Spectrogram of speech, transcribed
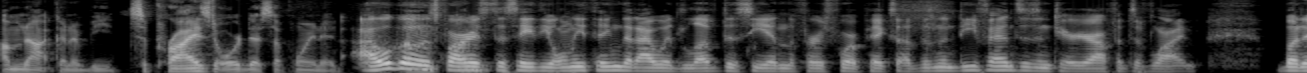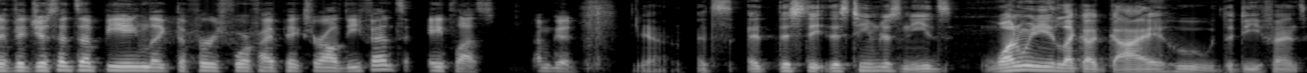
I'm not going to be surprised or disappointed. I will go I'm- as far I'm- as to say the only thing that I would love to see in the first four picks, other than defense, is interior offensive line. But if it just ends up being like the first four or five picks are all defense, A plus. I'm good. Yeah, it's it, this this team just needs one. We need like a guy who the defense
